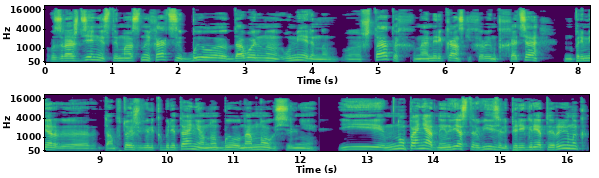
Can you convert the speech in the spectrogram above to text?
возрождение стоимостных акций было довольно умеренным э, в Штатах, на американских рынках, хотя, например, э, там в той же Великобритании оно было намного сильнее. И, ну, понятно, инвесторы видели перегретый рынок,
